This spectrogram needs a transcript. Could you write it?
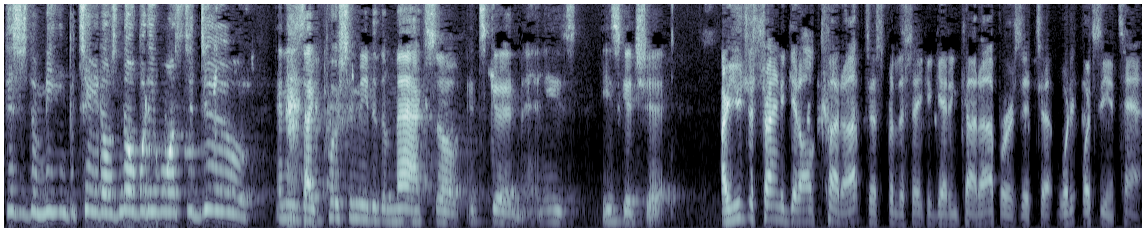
"This is the meat and potatoes nobody wants to do," and he's like pushing me to the max. So it's good, man. He's he's good shit. Are you just trying to get all cut up just for the sake of getting cut up, or is it uh, what, what's the intent?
